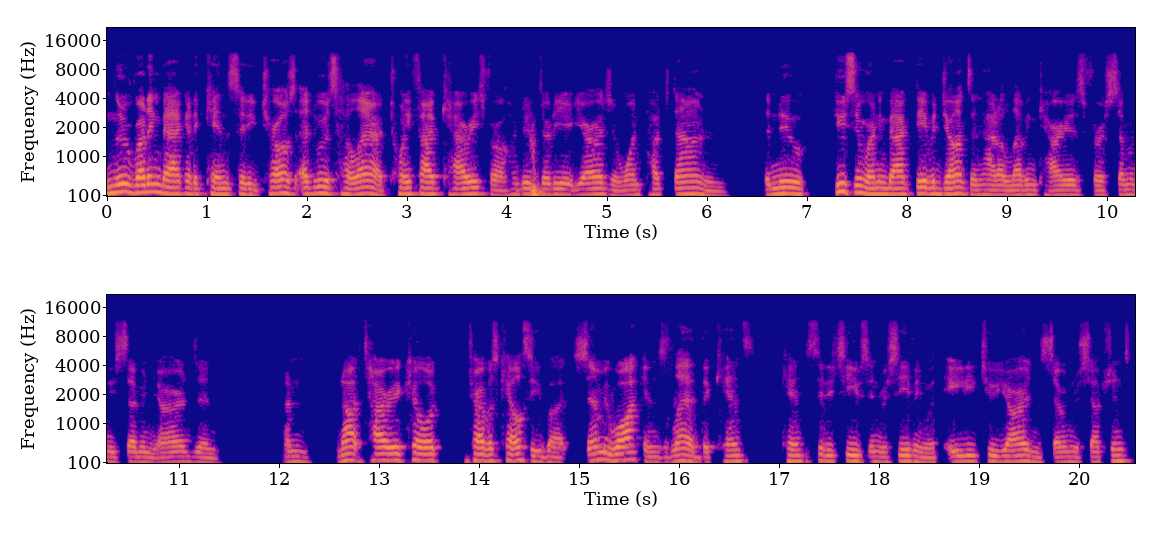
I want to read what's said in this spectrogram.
The new running back at Kansas City, Charles Edwards Helaire, 25 carries for 138 yards and one touchdown. And the new Houston running back, David Johnson, had 11 carries for 77 yards. And and not Tyreek Hill, Travis Kelce, but Sammy Watkins led the Kansas, Kansas City Chiefs in receiving with 82 yards and seven receptions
